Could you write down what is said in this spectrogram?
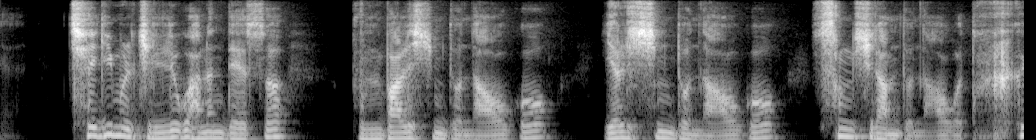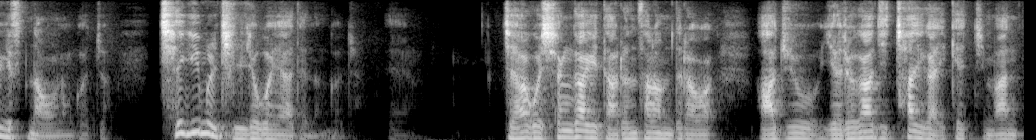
예. 책임을 지려고 하는 데서 분발심도 나오고 열심도 나오고 성실함도 나오고 다 거기서 나오는 거죠. 책임을 지려고 해야 되는 거죠. 저하고 생각이 다른 사람들하고 아주 여러 가지 차이가 있겠지만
